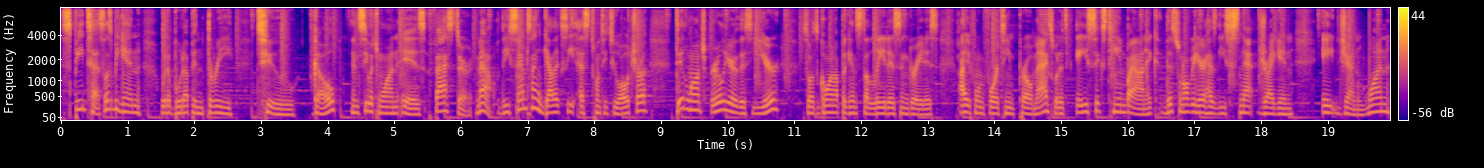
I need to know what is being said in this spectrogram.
speed test. Let's begin with a boot up in 3, 2, go and see which one is faster. Now the Samsung Galaxy S22 Ultra did launch earlier this year so it's going up against the latest and greatest iPhone 14 Pro Max with its A16 Bionic. This one over here has the Snapdragon 8 Gen 1.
